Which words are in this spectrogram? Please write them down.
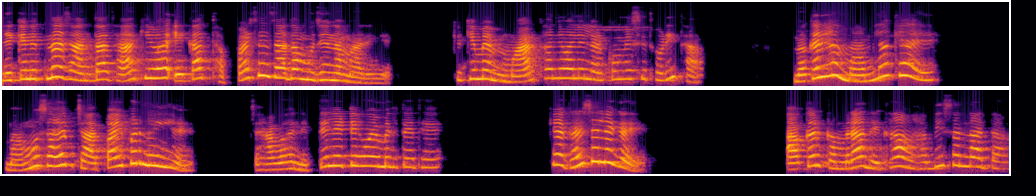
लेकिन इतना जानता था कि वह एकाध थप्पड़ से ज़्यादा मुझे न मारेंगे। क्योंकि मैं मार खाने वाले लड़कों में से थोड़ी था। मगर यह मामला क्या है? मामू साहब चारपाई पर नहीं है, जहाँ वह नित्य लेटे हुए मिलते थे। क्या घर चले गए? आकर कमरा देखा, वहाँ भी सन्नाटा।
